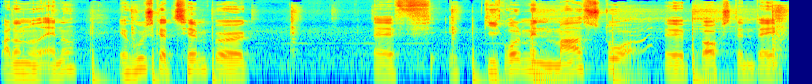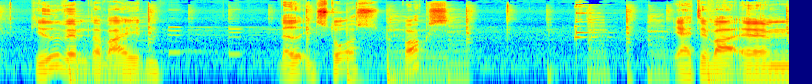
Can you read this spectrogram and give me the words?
var der noget andet? Jeg husker, at Timber øh, gik rundt med en meget stor øh, boks den dag. Givet hvem der var i den. Hvad? En stor boks? Ja, det var... Øh,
